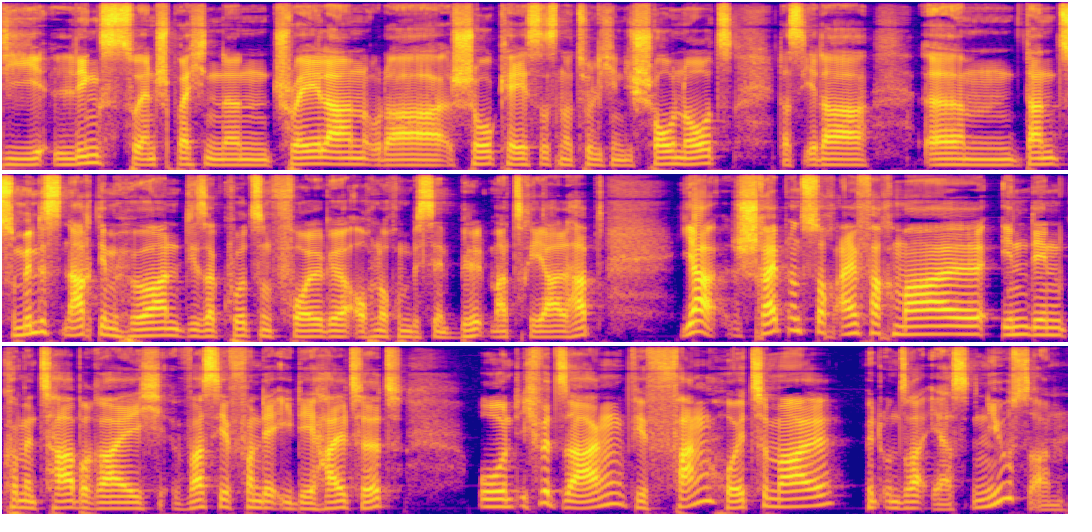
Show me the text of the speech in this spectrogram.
die Links zu entsprechenden Trailern oder Showcases natürlich in die Show Notes, dass ihr da ähm, dann zumindest nach dem Hören dieser kurzen Folge auch noch ein bisschen Bildmaterial habt. Ja, schreibt uns doch einfach mal in den Kommentarbereich, was ihr von der Idee haltet. Und ich würde sagen, wir fangen heute mal mit unserer ersten News an.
